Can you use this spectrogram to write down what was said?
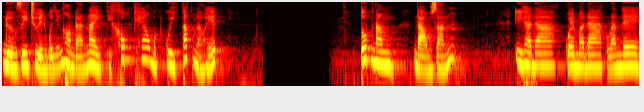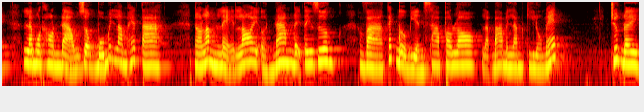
Đường di chuyển của những hòn đá này thì không theo một quy tắc nào hết. Top 5. Đảo rắn Ihada Quemada Grande là một hòn đảo rộng 45 hecta. Nó nằm lẻ loi ở Nam Đại Tây Dương và cách bờ biển Sao Paulo là 35 km. Trước đây,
